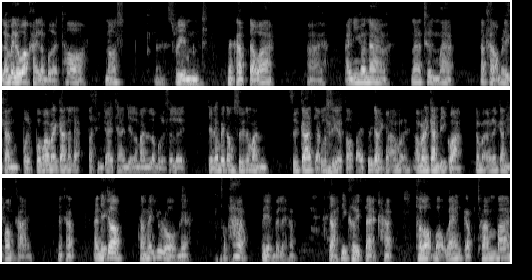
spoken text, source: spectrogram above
แล้วไม่รู้ว่าใครระเบิดท่อ Nord Streamนะครับแต่ว่าอันนี้ก็น่าน่าทึ่งมากนักข่าวอเมริกันเปิดบอกว่าอเมริกันนั่นแหละตัดสินใจแทนเยอรมันระเบิดซะเลย จะได้ไม่ต้องซื้อน้ำมันซื้อก๊าซจากรัสเซียต่อไปซื้อจากอเมริกันดีกว่าอเมริกันพร้อมขายนะครับ อันนี้ก็ทำให้ยุโรปเนี่ยสภาพเปลี่ยนไปเลยครับ จากที่เคยแตกหัก ทะเลาะเบาแวงกับทรัมป์บ้าง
